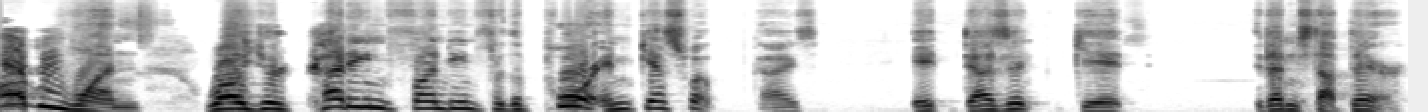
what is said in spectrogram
everyone while you're cutting funding for the poor. And guess what, guys? It doesn't get it doesn't stop there.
